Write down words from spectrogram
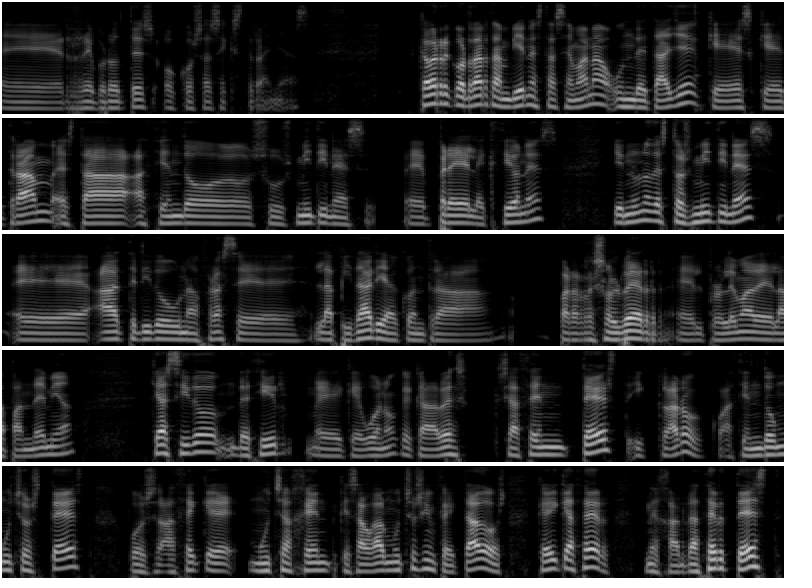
eh, rebrotes o cosas extrañas. Cabe recordar también esta semana un detalle, que es que Trump está haciendo sus mítines eh, preelecciones y en uno de estos mítines eh, ha tenido una frase lapidaria contra, para resolver el problema de la pandemia, que ha sido decir eh, que bueno, que cada vez se hacen test y claro, haciendo muchos test, pues hace que mucha gente, que salgan muchos infectados. ¿Qué hay que hacer? Dejar de hacer test,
